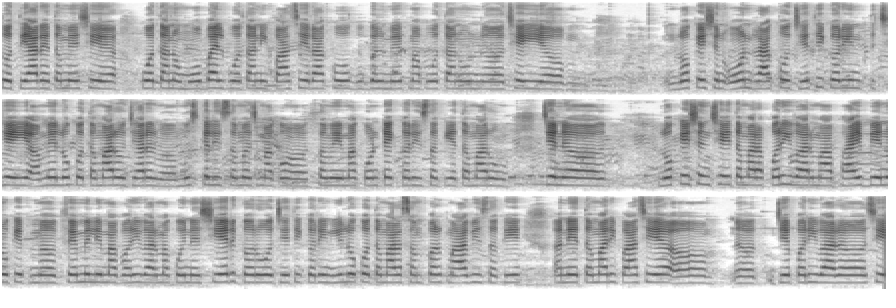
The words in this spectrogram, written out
તો ત્યારે તમે છે પોતાનો મોબાઈલ પોતાની પાસે રાખો, ગૂગલ મેપમાં પોતાનું છે એ લોકેશન ઓન રાખો, જેથી કરીને છે એ અમે લોકો તમારો જ્યારે મુશ્કેલી સમજમાં સમયમાં કોન્ટેક કરી શકીએ, તમારું જે લોકેશન છે એ તમારા પરિવારમાં, ભાઈ બહેનો કે ફેમિલીમાં, પરિવારમાં કોઈને શેર કરો, જેથી કરીને એ લોકો તમારા સંપર્કમાં આવી શકે અને તમારી પાસે જે પરિવાર છે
